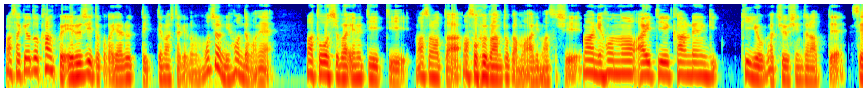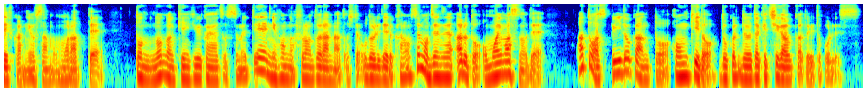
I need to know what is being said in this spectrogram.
まあ先ほど韓国 LG とかがやるって言ってましたけども、もちろん日本でもね、まあ東芝 NTT、まあその他、まあソフバンとかもありますし、まあ日本の IT 関連企業が中心となって政府からの予算ももらって、どんどんどんどん研究開発を進めて日本がフロントランナーとして踊り出る可能性も全然あると思いますので、あとはスピード感と本気度、どれだけ違うかというところです。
